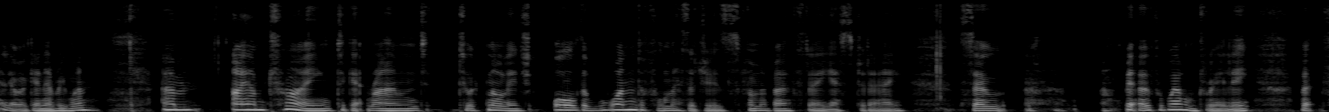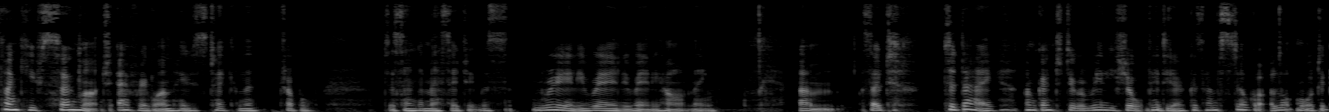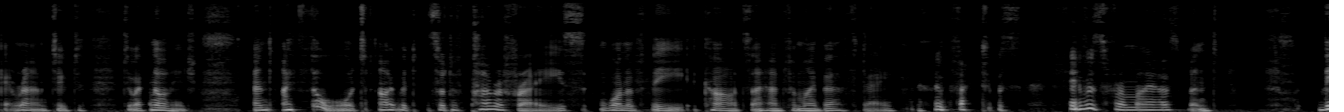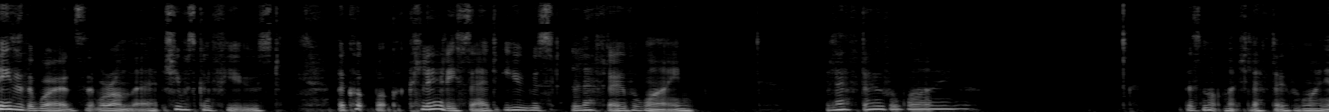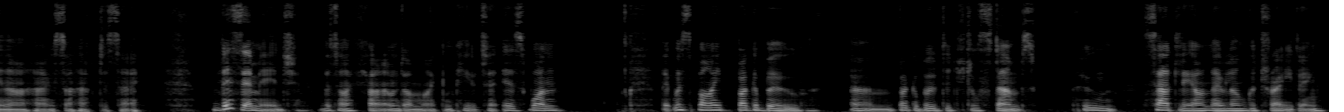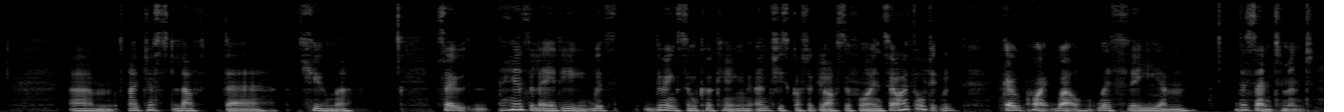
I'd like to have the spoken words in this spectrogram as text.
Hello again, everyone. Um, I am trying to get round to acknowledge all the wonderful messages for my birthday yesterday. So, i'm a bit overwhelmed, really. But thank you so much, everyone who's taken the trouble to send a message. It was really, really, really heartening. Um, so, today I'm going to do a really short video because I've still got a lot more to get round to, to, to acknowledge. And I thought I would sort of paraphrase one of the cards I had for my birthday. In fact, it was it was from my husband. These are the words that were on there. She was confused. The cookbook clearly said use leftover wine. Leftover wine? There's not much leftover wine in our house, I have to say. This image that I found on my computer is one that was by Bugaboo, um, Bugaboo Digital Stamps, whom sadly are no longer trading. Um, I just loved their humour. So here's a lady with doing some cooking and she's got a glass of wine. So I thought it would go quite well with the um, the sentiment.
